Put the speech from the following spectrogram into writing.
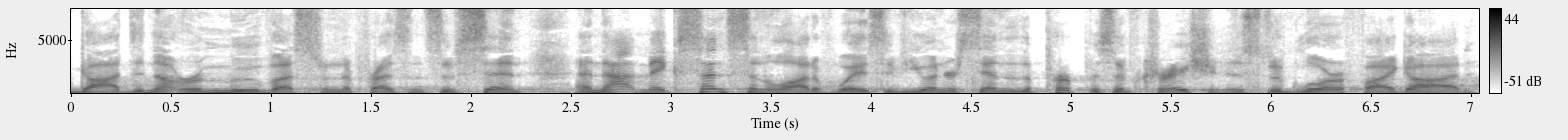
God did not remove us from the presence of sin. And that makes sense in a lot of ways. If you understand that the purpose of creation is to glorify God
